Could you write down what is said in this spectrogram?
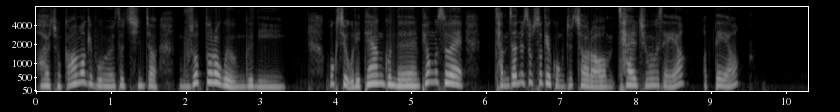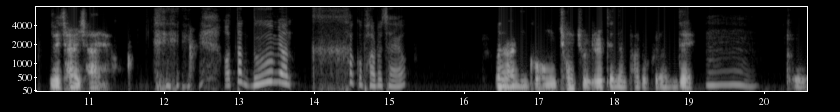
아, 전 까마귀 보면서 진짜 무섭더라고요, 은근히. 혹시 우리 태양군은 평소에 잠자는 숲속의 공주처럼 잘 주무세요? 어때요? 네, 잘 자요. 어, 딱 누우면 크 하고 바로 자요? 그건 아니고 엄청 졸릴 때는 바로 그런데 음, 그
